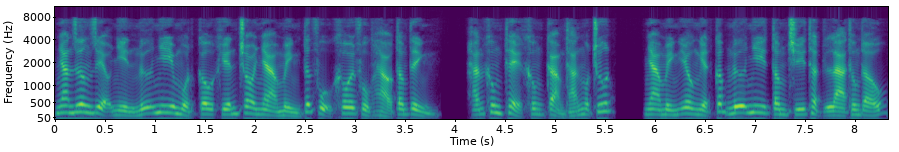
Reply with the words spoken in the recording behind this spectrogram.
Nhan Dương Diệu nhìn nữ nhi một câu khiến cho nhà mình tức phụ khôi phục hảo tâm tình, hắn không thể không cảm thán một chút, nhà mình yêu nghiệt cấp nữ nhi tâm trí thật là thông thấu,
